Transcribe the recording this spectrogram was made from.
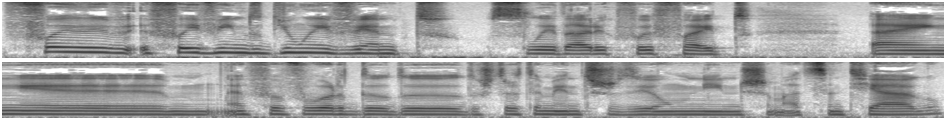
foi, foi vindo de um evento solidário que foi feito em, uh, a favor de- de- dos tratamentos de um menino chamado Santiago.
